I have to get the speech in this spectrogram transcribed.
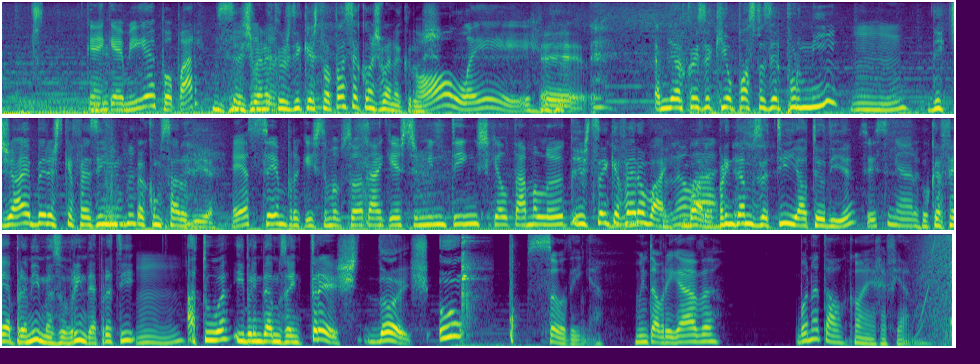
Quem é que é amiga? Poupar? Joana Cruz dicas de poupança com Joana Cruz. Olé! É, a melhor coisa que eu posso fazer por mim, Uhum. digo-te já, é beber este cafezinho a começar o dia. É sempre que isto uma pessoa está aqui estes minutinhos que ele está maluco. Isto sem café não vai. Não Bora, vai. brindamos a ti e ao teu dia. Sim, senhora. O café é para mim, mas o brinde é para ti. Uhum. À tua e brindamos em um. 3, 2, 1. Saudinha. Muito obrigada. Bom Natal com a RFM.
